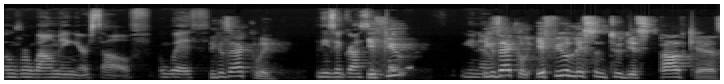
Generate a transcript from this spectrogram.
overwhelming yourself with exactly these aggressive. If you, you know, exactly, if you listen to this podcast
